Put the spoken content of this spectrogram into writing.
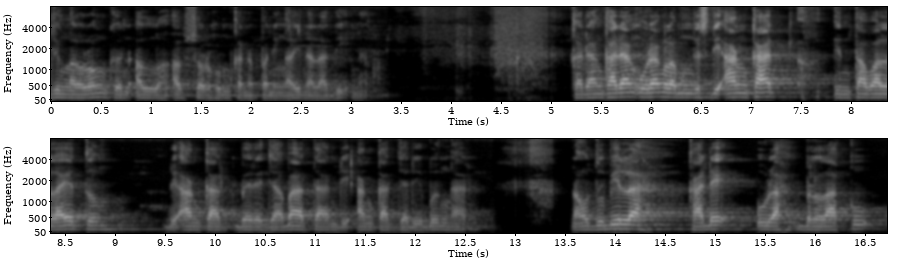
jeung ngalolongkeun Allah absorhum kana paningalina ladina. Kadang-kadang orang lamun geus diangkat intawallaitum diangkat bere jabatan diangkat jadi benghar. Naudzubillah kade ulah berlaku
